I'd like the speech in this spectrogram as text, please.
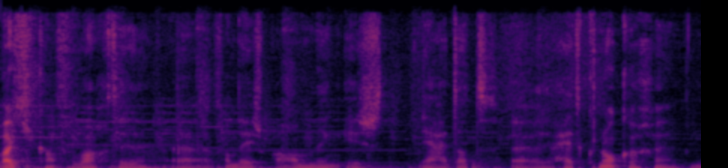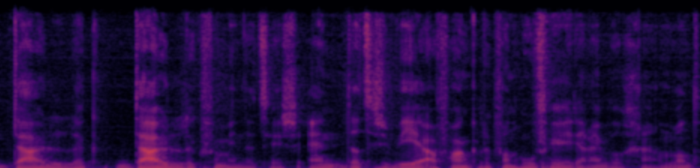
Wat je kan verwachten uh, van deze behandeling is ja, dat uh, het knokkige duidelijk, duidelijk verminderd is. En dat is weer afhankelijk van hoe ver je daarin wil gaan. Want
